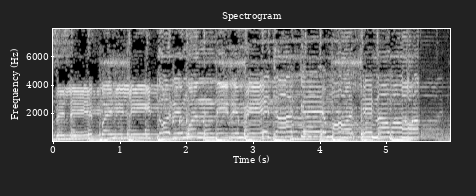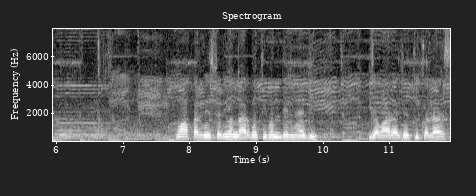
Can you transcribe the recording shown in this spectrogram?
सबले पहली तोर मंदिर में जाके माथे नवा। वहाँ परमेश्वरी अंगारमती मंदिर में अभी जवारा ज्योति कलश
